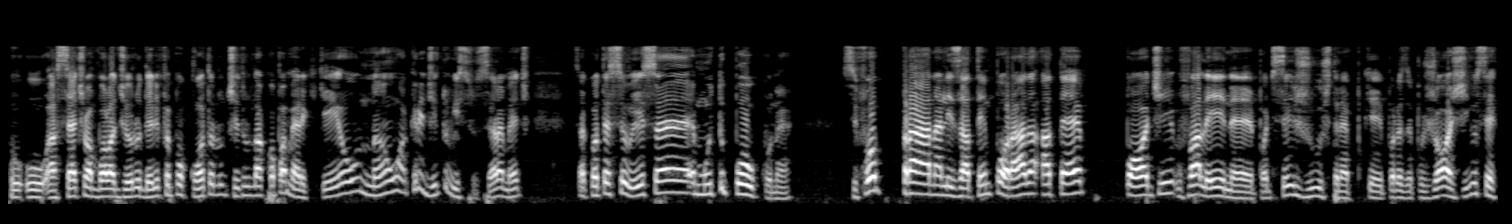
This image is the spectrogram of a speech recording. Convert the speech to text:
o, o, a sétima bola de ouro dele foi por conta do título da Copa América, que eu não acredito isso, sinceramente. Se aconteceu isso é muito pouco, né? Se for para analisar a temporada, até pode valer, né? Pode ser justo, né? Porque, por exemplo, o Jorginho ser,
